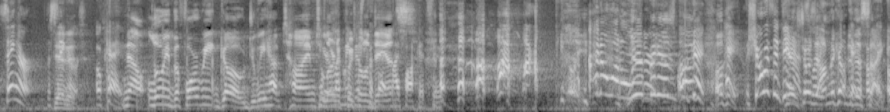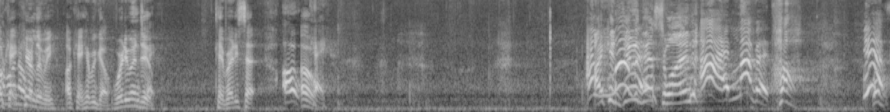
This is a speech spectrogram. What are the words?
Singer, the Did singer. it. Okay. Now, Louie, before we go, do we have time to Here, learn a quick just little put that in my pocket too. I don't want to Your let her. pants button. Okay. Okay. Okay. Show a Here, show us- I'm gonna come okay, to this okay, side. Okay, here, Louie. Okay, here we go. What are you gonna do? Okay. Okay, ready, set. Oh, oh. okay. I can do it. this one. I love it. Yes.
